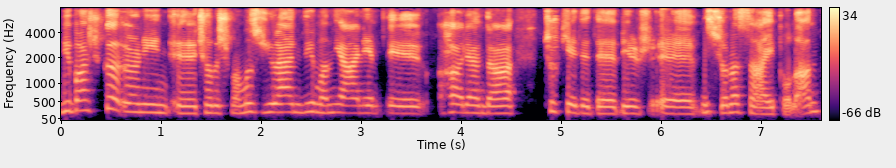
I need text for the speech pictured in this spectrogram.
Bir başka örneğin e, çalışmamız UN Women yani e, halen daha Türkiye'de de bir e, misyona sahip olan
